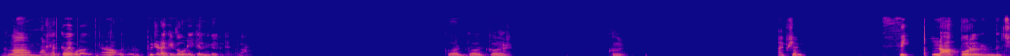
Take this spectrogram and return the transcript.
இதெல்லாம் மறக்கவே கூடாது. ஏன்னா அவர் ரிப்பீட்டடா கேட்கக்கூடிய கேள்விகள். Good good good good. Good option C நாக்பூர்ல நடந்துச்சு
